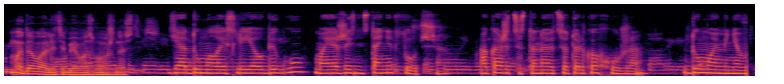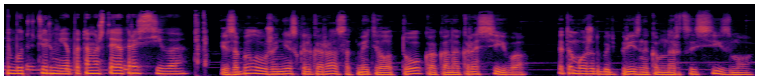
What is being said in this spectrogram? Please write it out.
Мы давали тебе возможность. Я думала, если я убегу, моя жизнь станет лучше. Окажется, становится только хуже. Думаю, меня выебут в тюрьме, потому что я красивая. Изабелла уже несколько раз отметила то, как она красива. Это может быть признаком нарциссизма.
